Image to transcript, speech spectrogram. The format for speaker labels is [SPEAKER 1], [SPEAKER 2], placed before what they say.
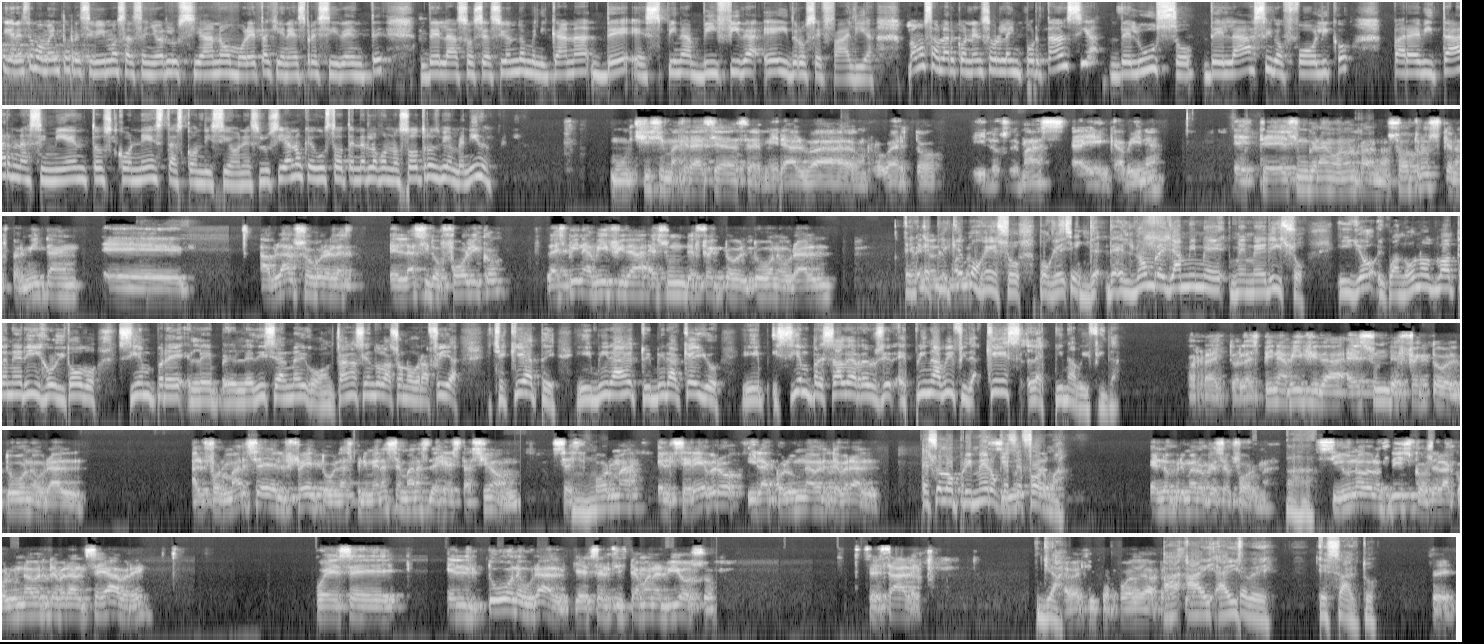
[SPEAKER 1] Y en este momento recibimos al señor Luciano Moreta, quien es presidente de la Asociación Dominicana de Espina Bífida e Hidrocefalia. Vamos a hablar con él sobre la importancia del uso del ácido fólico para evitar nacimientos con estas condiciones. Luciano, qué gusto tenerlo con nosotros. Bienvenido.
[SPEAKER 2] Muchísimas gracias, eh, Miralba, don Roberto y los demás ahí en cabina. Este es un gran honor para nosotros que nos permitan eh, hablar sobre el, ácido fólico. La espina bífida es un defecto del tubo neural
[SPEAKER 3] Expliquemos eso, porque el nombre ya a mí me, me, erizo. Y yo, y cuando uno va a tener hijos y todo, siempre le, le, dice al médico, cuando están haciendo la sonografía, chequéate y mira esto y mira aquello, y, y siempre sale a reducir espina bífida. ¿Qué es la espina bífida?
[SPEAKER 2] Correcto. La espina bífida es un defecto del tubo neural. Al formarse el feto en las primeras semanas de gestación, se forma el cerebro y la columna vertebral.
[SPEAKER 3] Eso es lo primero que se forma.
[SPEAKER 2] Es lo primero que se forma. Si uno de los discos de la columna vertebral se abre, pues eh, el tubo neural, que es el sistema nervioso, se sale.
[SPEAKER 3] Ya. A ver si se puede ah, apreciar. Ahí, se ve. Exacto.
[SPEAKER 2] Sí.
